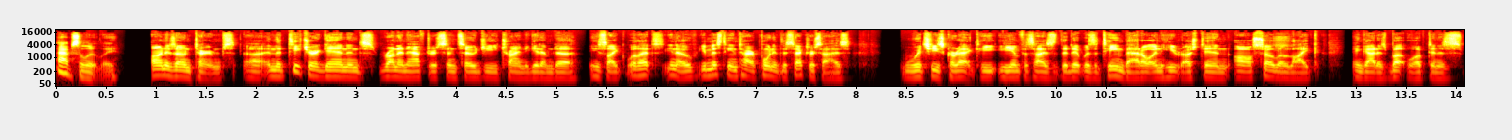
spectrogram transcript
Absolutely. on his own terms. Uh, and the teacher again is running after Sensoji, trying to get him to. He's like, "Well, that's you know, you missed the entire point of this exercise." Which he's correct. He he emphasizes that it was a team battle, and he rushed in all solo like and got his butt whooped, and is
